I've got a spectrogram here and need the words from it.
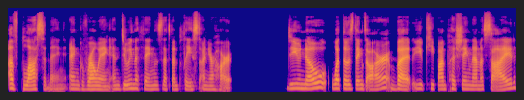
of blossoming and growing and doing the things that's been placed on your heart? Do you know what those things are, but you keep on pushing them aside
